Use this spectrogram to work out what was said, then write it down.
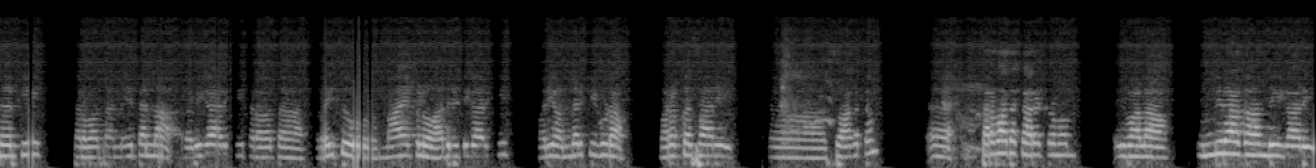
సార్కి తర్వాత నేతన్న రవి గారికి తర్వాత రైతు నాయకులు ఆదిరెడ్డి గారికి మరియు అందరికీ కూడా మరొకసారి స్వాగతం. తర్వాత కార్యక్రమం ఇవాళ ఇందిరాగాంధీ గారి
